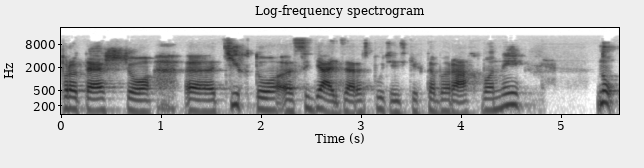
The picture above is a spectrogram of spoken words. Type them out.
про те, що е, ті, хто е, сидять зараз в путінських таборах, вони. Ну,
